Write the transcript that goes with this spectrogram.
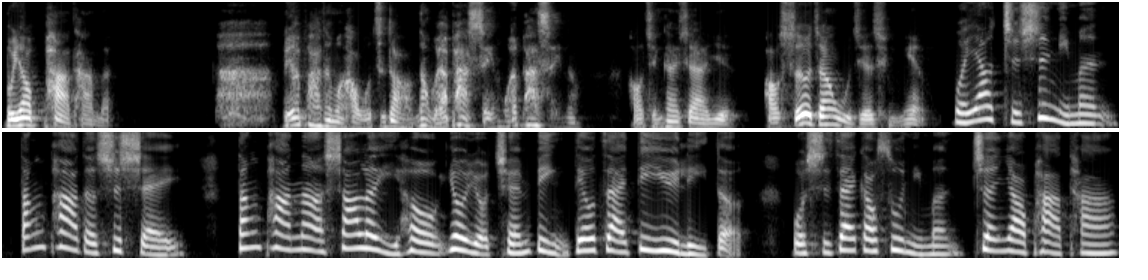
不要怕他们。不要怕他们。好，我知道。那我要怕谁？我要怕谁呢？好，请看下一页。好，十二章五节，请念。我要指示你们，当怕的是谁？当怕那杀了以后又有权柄丢在地狱里的。我实在告诉你们，正要怕他。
